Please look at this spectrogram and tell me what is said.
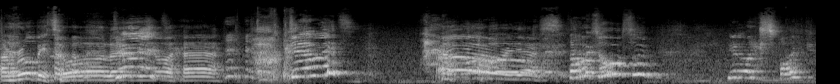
and rub it all over your hair. Do it! Oh yes. That looks awesome! You look like Spike.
